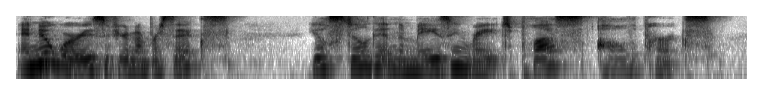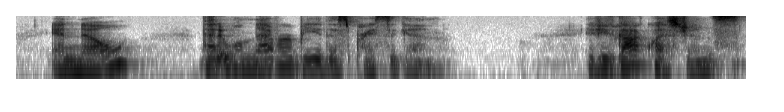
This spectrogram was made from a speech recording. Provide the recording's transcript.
And no worries if you're number six, you'll still get an amazing rate plus all the perks. And know that it will never be this price again. If you've got questions,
